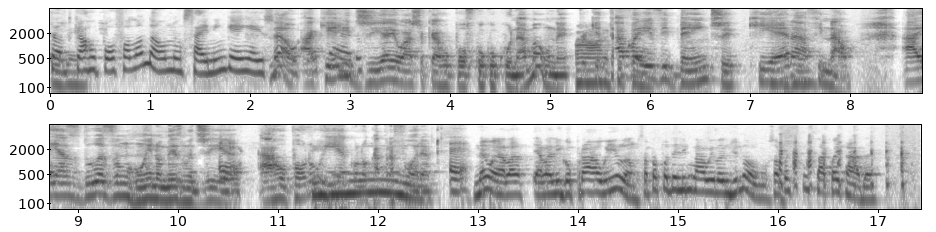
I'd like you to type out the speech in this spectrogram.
tanto gente. que a RuPaul falou: não, não sai ninguém, é isso. Não, eu aquele quero. dia eu acho que a RuPaul ficou com o cu na mão, né? Porque Ah, tava evidente que era a final. Aí as duas vão ruim no mesmo dia. É. A RuPaul não ia Sim. colocar pra fora. Não, ela, ela ligou pra Willam só pra poder eliminar a Willam de novo, só pra expulsar, coitada.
